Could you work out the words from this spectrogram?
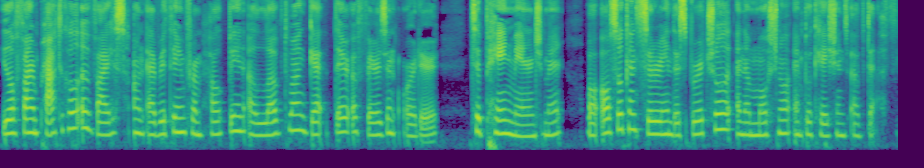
You'll find practical advice on everything from helping a loved one get their affairs in order to pain management while also considering the spiritual and emotional implications of death.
